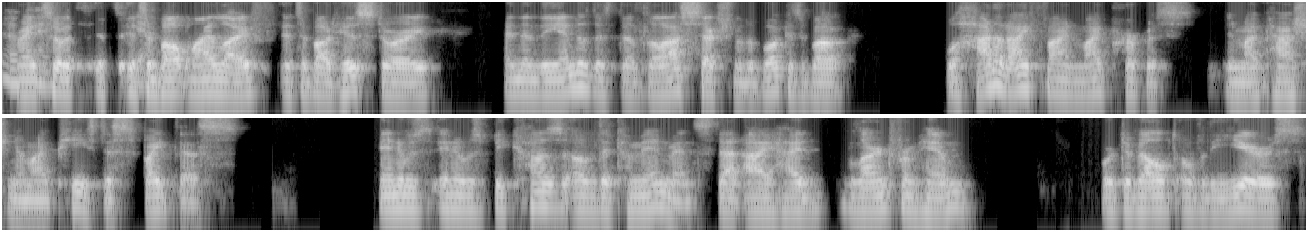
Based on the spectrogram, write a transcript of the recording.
okay. right so it's it's, it's yeah. about my life. It's about his story. And then the end of this the, the last section of the book is about well how did i find my purpose and my passion and my peace despite this? And it was and it was because of the commandments that i had learned from him or developed over the years.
